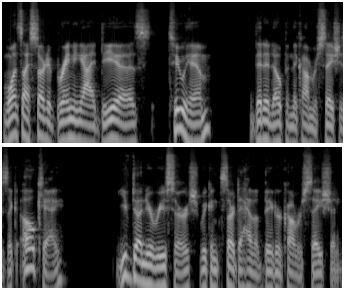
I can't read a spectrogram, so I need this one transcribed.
once I started bringing ideas to him, then it opened the conversation. It's like, okay, you've done your research. We can start to have a bigger conversation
